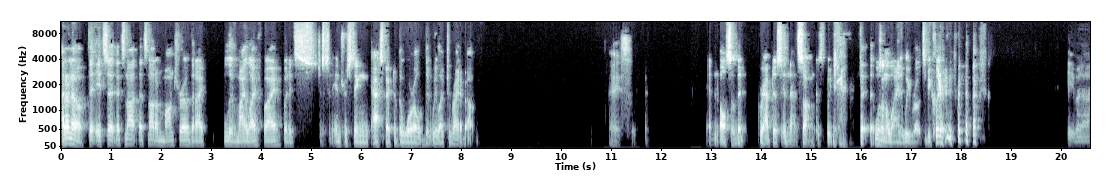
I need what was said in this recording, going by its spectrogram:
I don't know that it's a, that's not that's not a mantra that I live my life by, but it's just an interesting aspect of the world that we like to write about, Nice. and also that grabbed us in that song because we that, that wasn't a line that we wrote to be clear. hey, but uh,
